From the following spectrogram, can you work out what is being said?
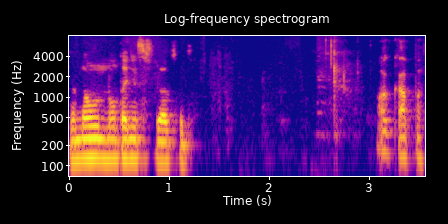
mas não, não tenho a certeza absoluta. Ó, capa.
